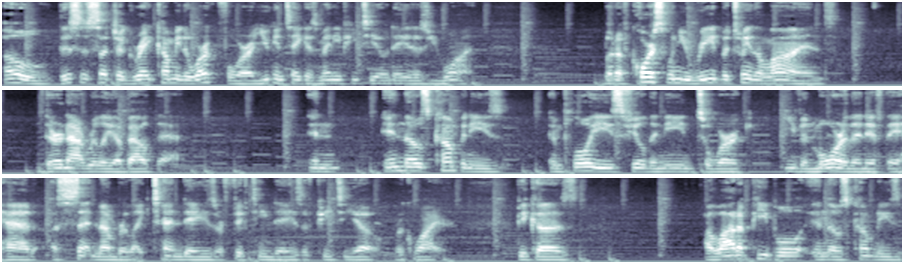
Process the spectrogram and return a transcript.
oh, this is such a great company to work for. You can take as many PTO days as you want. But of course, when you read between the lines, they're not really about that. In in those companies, employees feel the need to work even more than if they had a set number like 10 days or 15 days of PTO required. Because a lot of people in those companies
